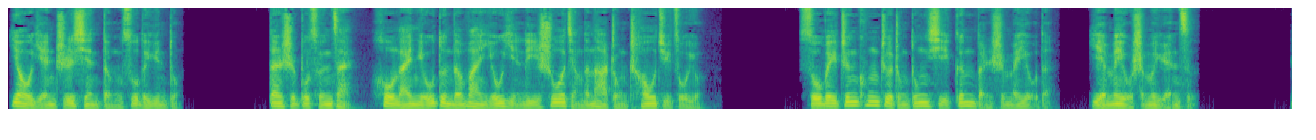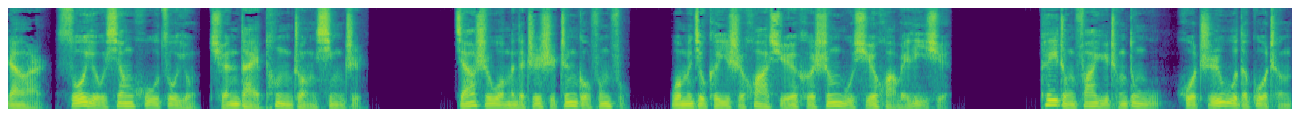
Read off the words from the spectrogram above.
要沿直线等速的运动，但是不存在后来牛顿的万有引力说讲的那种超距作用。所谓真空这种东西根本是没有的，也没有什么原子。然而，所有相互作用全带碰撞性质。假使我们的知识真够丰富，我们就可以使化学和生物学化为力学。胚种发育成动物或植物的过程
